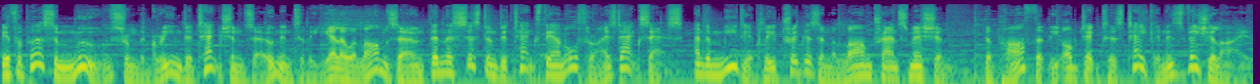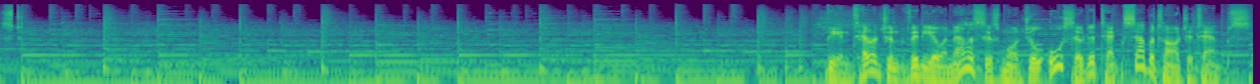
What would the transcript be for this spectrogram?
If a person moves from the green detection zone into the yellow alarm zone, then the system detects the unauthorized access and immediately triggers an alarm transmission. The path that the object has taken is visualized. The Intelligent Video Analysis module also detects sabotage attempts.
